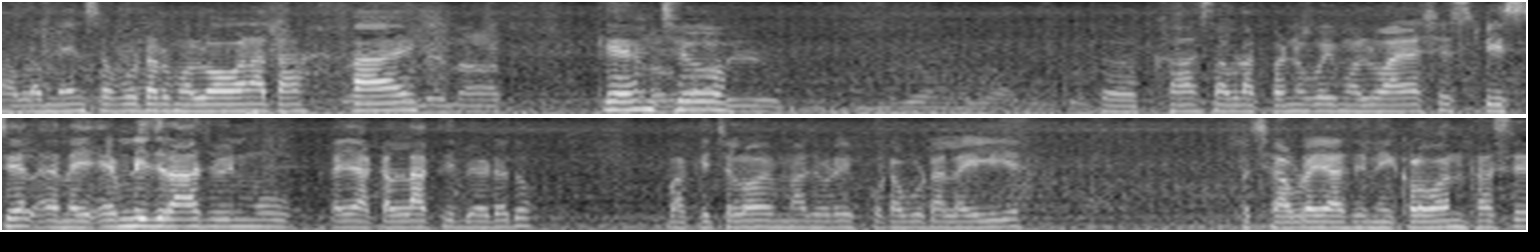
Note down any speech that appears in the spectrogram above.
આપણા મેન સપોર્ટર મળવાના હતા. હાય કેમ છો? તો ખાસ આપણા કનુભાઈ મળવા આવ્યા છે સ્પેશિયલ અને એમની જ રાહ જોઈને હું કયા કલાકથી બેઠો હતો. બાકી ચલો એમના જોડે ફોટા ફોટા લઈ લઈએ. પછી આપણે અહીંયાથી નીકળવાનું થશે.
